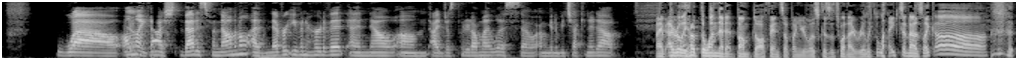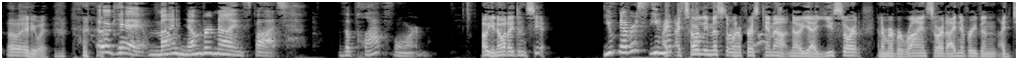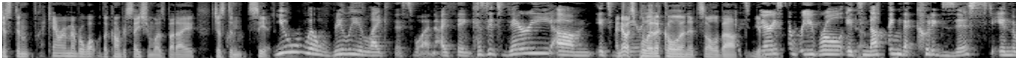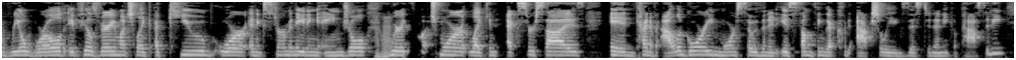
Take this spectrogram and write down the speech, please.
Wow. Oh yeah. my gosh. That is phenomenal. I've never even heard of it. And now um, I just put it on my list. So I'm going to be checking it out. I, I, really hope the one that it bumped off ends up on your list because it's one I really liked, and I was like, oh, oh. Anyway, okay, my number nine spot, the platform. Oh, you know what? I didn't see it. You've never, you never. I, I totally missed it when it first came out. No, yeah, you saw it, and I remember Ryan saw it. I never even, I just didn't. I can't remember what the conversation was, but I just didn't see it. You will really like this one, I think, because it's very, um, it's. I know very, it's political and it's all about. It's very know. cerebral. It's yeah. nothing that could exist in the real world. It feels very much like a cube or an exterminating angel, mm-hmm. where it's much more like an exercise in kind of allegory more so than it is something that could actually exist in any capacity.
